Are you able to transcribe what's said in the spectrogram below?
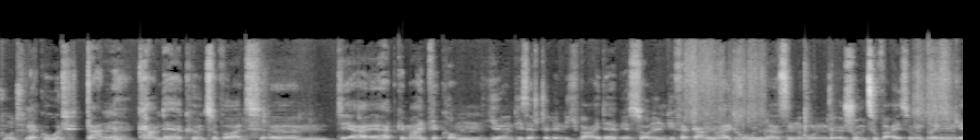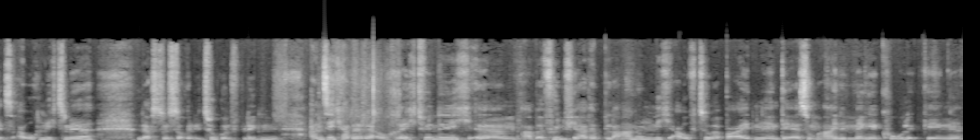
Gut. Na gut, dann kam der Herr Köh zu Wort. Ähm, ja, er hat gemeint, wir kommen hier an dieser Stelle nicht weiter. Wir sollen die Vergangenheit ruhen lassen und Schuldzuweisungen bringen jetzt auch nichts mehr. Lasst uns doch in die Zukunft blicken. An sich hat er da auch recht, finde ich. Ähm, aber fünf Jahre Planung nicht aufzuarbeiten, in der es um eine Menge Kohle ging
